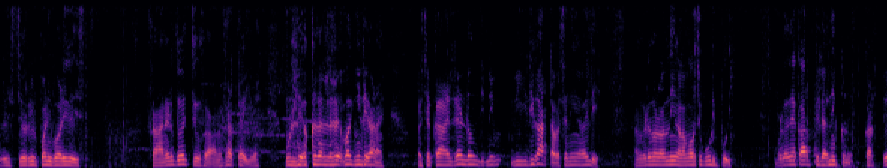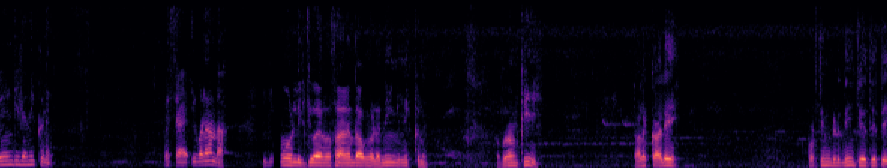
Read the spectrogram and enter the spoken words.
ഗൈസ് ചെറിയൊരു പണിപാളി ഗൈസ് സാധനം എടുത്ത് വെച്ചു. സാധനം സെറ്റായി ഉള്ളിയൊക്കെ നല്ല ഭംഗിന്റെ കാണാൻ. പക്ഷെ കാൽ രണ്ടും ഇതിന് വീതി കറക്റ്റാണ് പക്ഷെ നീളല്ലേ അങ്ങോട്ട് ഇങ്ങോട്ട് നീളം കുറച്ച് കൂടിപ്പോയി. ഇവിടെ കറക്റ്റില്ല നിൽക്കണ് കറക്റ്റ് വേണ്ടിയില്ല നിൽക്കണ് പക്ഷെ ഇവിടെ കണ്ട. ഇത് മുകളിലേക്ക് വരുന്ന സാധനം എന്താവും ഇവിടെ? നീങ്ങി നിൽക്കണ് അപ്പോൾ നമുക്ക് തലക്കാലേ കുറച്ച് ഇങ്ങോട്ട് നീക്കി വെച്ചിട്ട്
